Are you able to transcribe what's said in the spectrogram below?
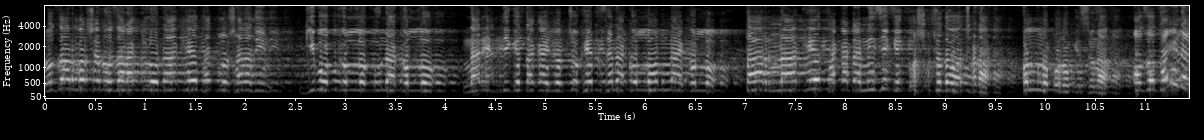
রোজার মাসে রোজা রাখল, না খেয়ে থাকল, সারাদিন গিবত করল, গুনাহ করল, নারীর দিকে তাকাইলো, চোখের জেনা করল, অন্যায় করল, তার না খেয়ে থাকাটা নিজেকে কষ্ট দেওয়া ছাড়া অন্য কোনো কিছু না। অযথাই না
